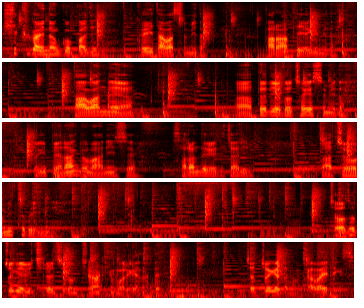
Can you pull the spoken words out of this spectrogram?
피크가 있는 곳까지 거의 다 왔습니다. 바로 앞에 여기입니다. 다 왔네요. 아, 드디어 도착했습니다. 여기 배낭도 많이 있어요. 사람들이 어디 자리? 아, 저 밑에도 있네. 저 저쪽의 위치를 지금 정확히 모르겠는데 저쪽에도 한번 가봐야 되겠어요.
